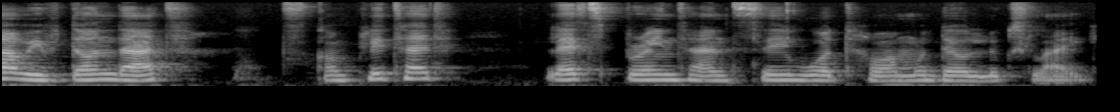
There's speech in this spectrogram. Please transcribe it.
after we've done that it's completed let's print and see what our model looks like.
